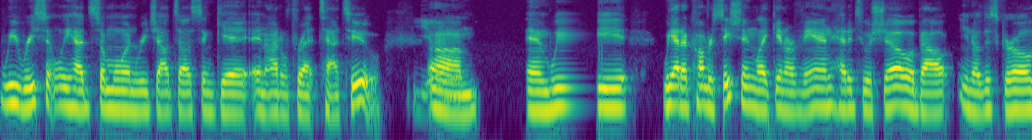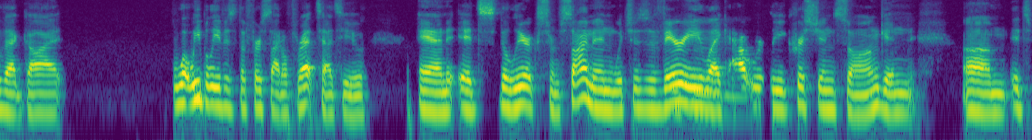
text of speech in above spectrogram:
we recently had someone reach out to us and get an idle threat tattoo yo, um and we we had a conversation like in our van headed to a show about you know this girl that got what we believe is the first idle threat tattoo and it's the lyrics from simon which is a very like Mhm. outwardly christian song and um it's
